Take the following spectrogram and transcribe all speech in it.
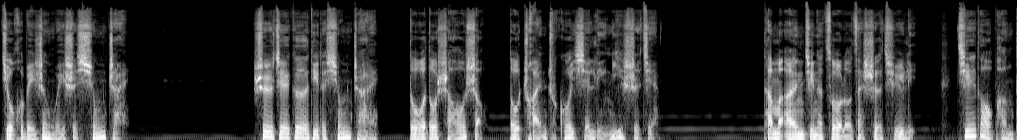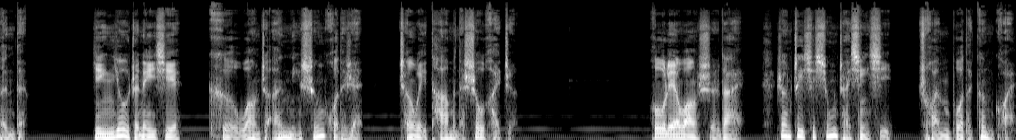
就会被认为是凶宅。世界各地的凶宅多多少少都传出过一些灵异事件。他们安静的坐落在社区里、街道旁等等，引诱着那些渴望着安宁生活的人，成为他们的受害者。互联网时代让这些凶宅信息传播的更快。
